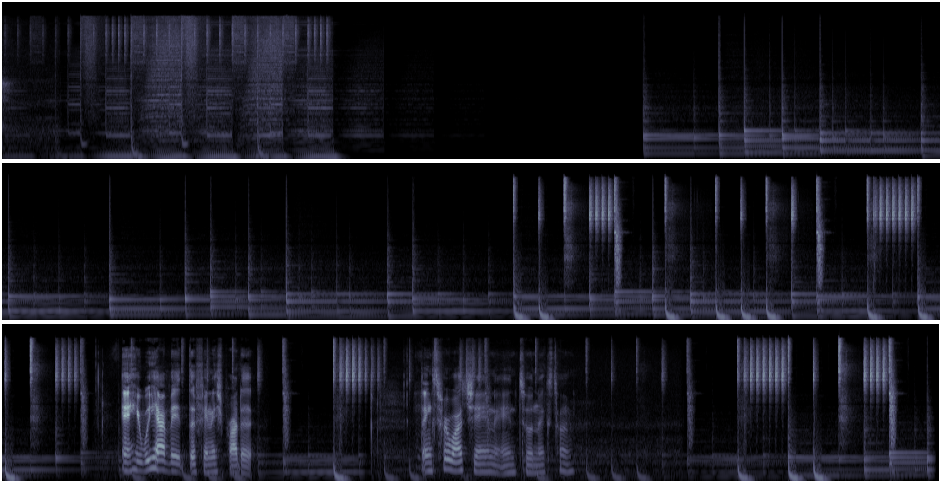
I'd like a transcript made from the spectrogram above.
And here we have it, the finished product. Thanks for watching. Until next time.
